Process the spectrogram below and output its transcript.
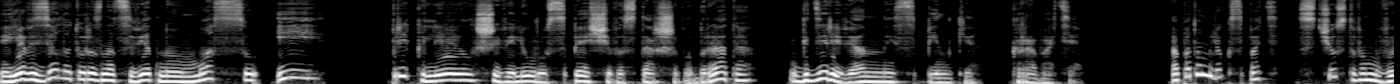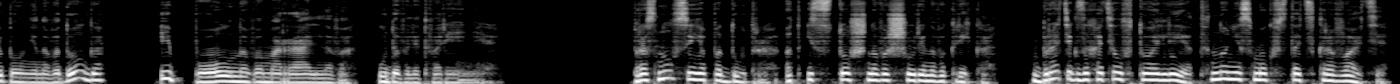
я взял эту разноцветную массу и приклеил шевелюру спящего старшего брата к деревянной спинке кровати. А потом лег спать с чувством выполненного долга и полного морального удовлетворения. Проснулся я под утро от истошного Шуриного крика. Братик захотел в туалет, но не смог встать с кровати.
